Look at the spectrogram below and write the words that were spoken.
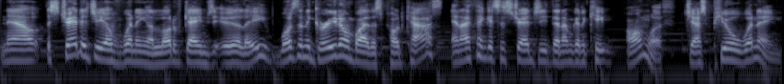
Now, the strategy of winning a lot of games early wasn't agreed on by this podcast, and I think it's a strategy that I'm going to keep on with just pure winning.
